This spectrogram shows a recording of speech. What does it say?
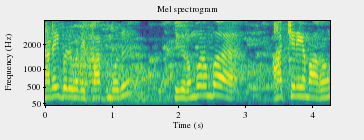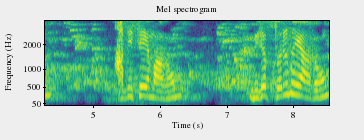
நடைபெறுவதை பார்க்கும்போது இது ரொம்ப ரொம்ப ஆச்சரியமாகவும் அதிசயமாகவும் மிக பெருமையாகவும்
